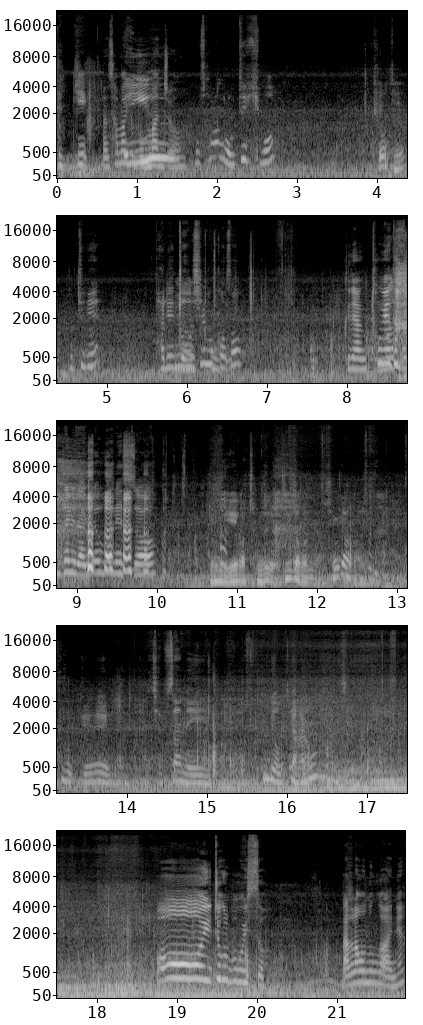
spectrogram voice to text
됐지. 난 사마귀 못 만져. 어, 사람을 어떻게 키워? 키워도 돼요? 어떻게? 다리에다 실못 꺼서? 그냥 통에다 잠자리 날려보냈어. 여기 얘가 잠자리 어떻게 잡았냐 신기하다 얘. 그렇게 잽싸네. 근데 어떻게 안 오는지? 어 이쪽을 보고 있어. 날라오는 거 아니야?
